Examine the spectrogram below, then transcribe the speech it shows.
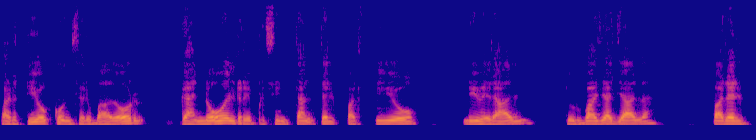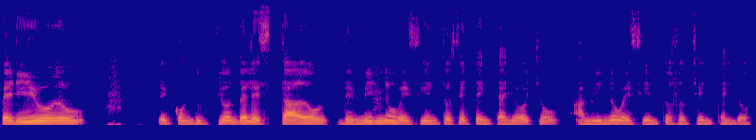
Partido Conservador, ganó el representante del Partido Liberal, Turbaya Ayala, para el período de conducción del Estado de 1978 a 1982.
